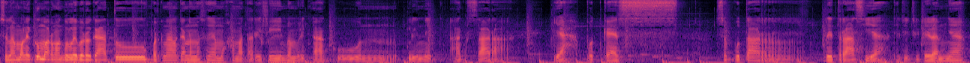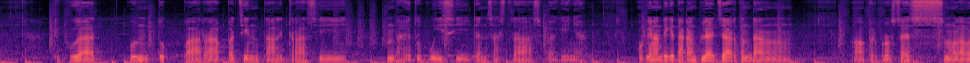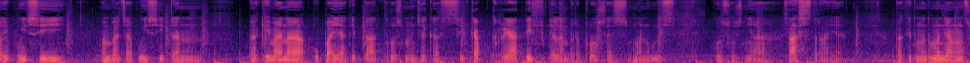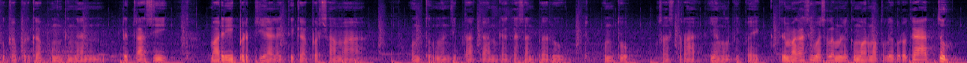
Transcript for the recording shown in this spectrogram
Assalamualaikum warahmatullahi wabarakatuh. Perkenalkan nama saya Muhammad Arifin Pemilik akun klinik Aksara. Ya podcast seputar literasi ya. Jadi di dalamnya dibuat untuk para pecinta literasi Entah itu puisi dan sastra sebagainya. Oke nanti kita akan belajar tentang uh, berproses melalui puisi Membaca puisi dan bagaimana upaya kita terus menjaga sikap kreatif dalam berproses menulis khususnya sastra ya? Bagi teman-teman yang suka bergabung dengan literasi mari berdialektika bersama untuk menciptakan gagasan baru untuk sastra yang lebih baik. Terima kasih. Wassalamualaikum warahmatullahi wabarakatuh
